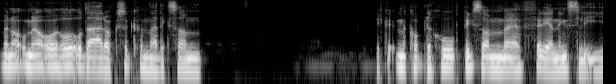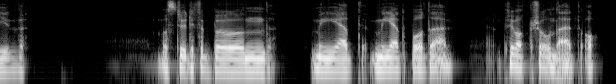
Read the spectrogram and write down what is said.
Men, och, och, och där också kunna liksom koppla ihop liksom föreningsliv och studieförbund med, med både privatpersoner och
